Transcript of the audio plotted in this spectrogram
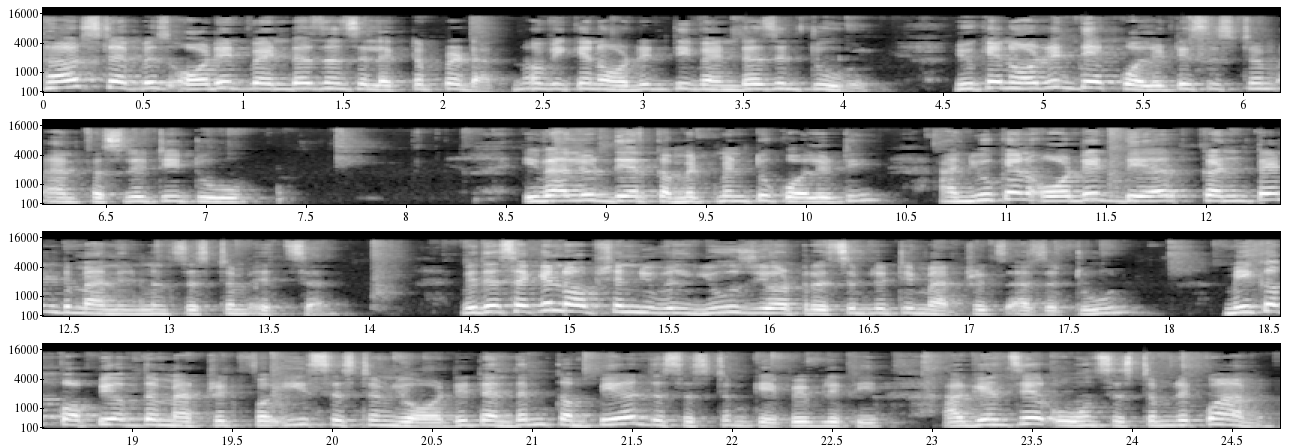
Third step is audit vendors and select a product. Now we can audit the vendors in two ways. You can audit their quality system and facility to evaluate their commitment to quality and you can audit their content management system itself. With the second option, you will use your traceability matrix as a tool. Make a copy of the matrix for each system you audit and then compare the system capability against your own system requirement.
